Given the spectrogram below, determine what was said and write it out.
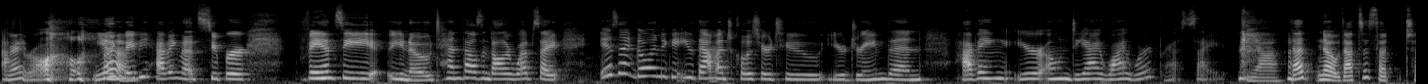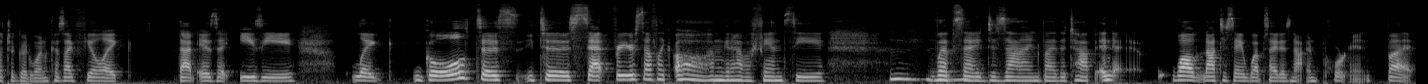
after all. Yeah. like maybe having that super fancy, you know, $10,000 website isn't going to get you that much closer to your dream than having your own DIY WordPress site. Yeah. That no, that's a, such such a good one because I feel like that is an easy like goal to to set for yourself like, "Oh, I'm going to have a fancy mm-hmm. website designed by the top." And while not to say website is not important, but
